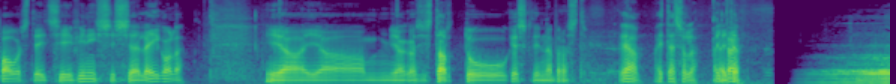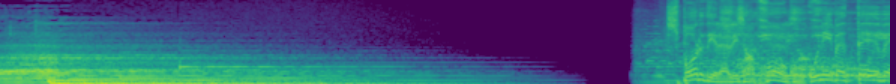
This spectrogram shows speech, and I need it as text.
Power Stage'i finišisse Leigole ja, ja, ja ka siis Tartu kesklinna pärast. ja aitäh sulle. aitäh, aitäh.. Spordile lisab hoogu Unibet tv,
